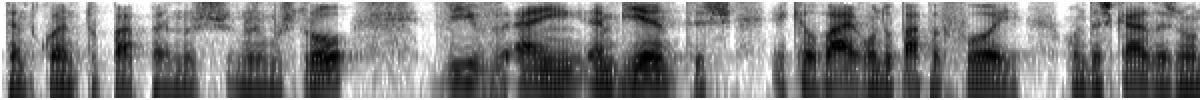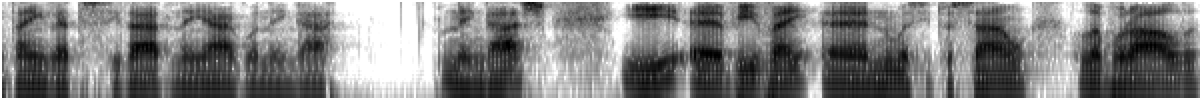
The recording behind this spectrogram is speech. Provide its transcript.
tanto quanto o Papa nos, nos, mostrou, vive em ambientes, aquele bairro onde o Papa foi, onde as casas não têm eletricidade, nem água, nem gás, nem gás e uh, vivem uh, numa situação laboral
